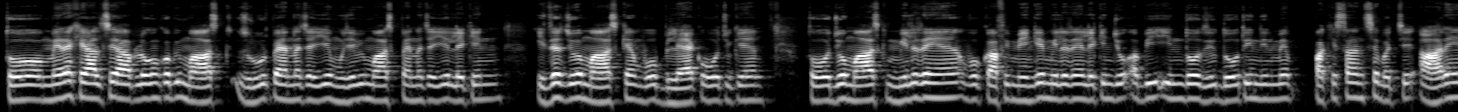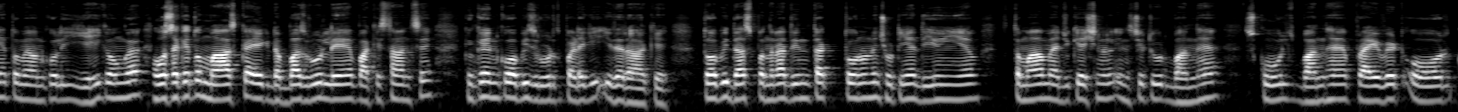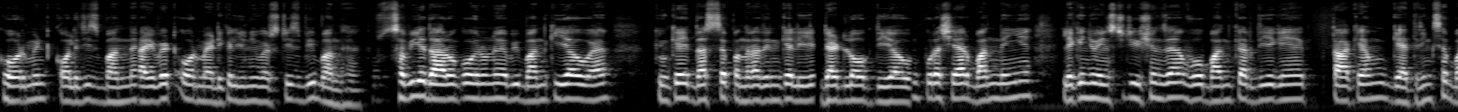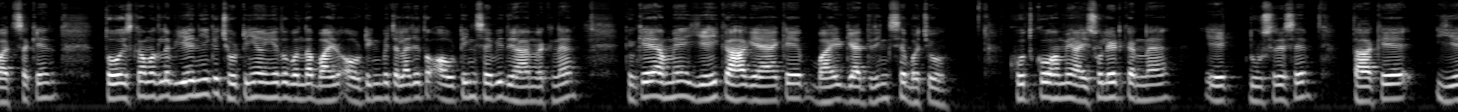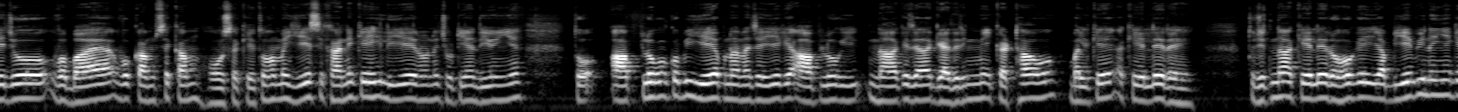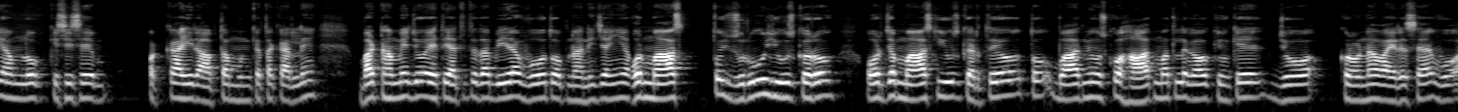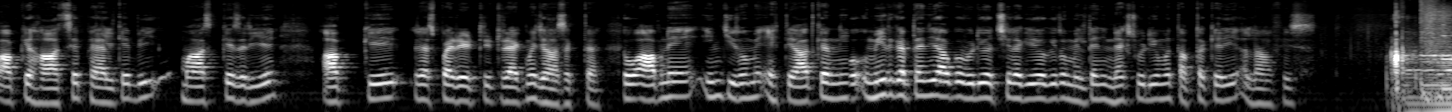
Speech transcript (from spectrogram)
तो मेरे ख्याल से आप लोगों को भी मास्क ज़रूर पहनना चाहिए, मुझे भी मास्क पहनना चाहिए, लेकिन इधर जो मास्क हैं वो ब्लैक हो चुके हैं। तो जो मास्क मिल रहे हैं वो काफ़ी महँगे मिल रहे हैं, लेकिन जो अभी इन दो दो तीन दिन में पाकिस्तान से बच्चे आ रहे हैं तो मैं उनको लिए यही कहूँगा। हो सके तो मास्क का एक डब्बा ज़रूर ले लें पाकिस्तान से, क्योंकि इनको अभी ज़रूरत पड़ेगी इधर आके। तो अभी दस पंद्रह दिन तक तो उन्होंने छुट्टियाँ दी हुई हैं तमाम एजुकेशनल इंस्टीट्यूट बंद हैं, स्कूल्स बंद हैं, प्राइवेट और गवर्नमेंट कॉलेजेस बंद हैं, प्राइवेट और मेडिकल यूनिवर्सिटीज़ भी बंद हैं। सभी इदारों को इन्होंने अभी बंद किया हुआ है, क्योंकि 10 से 15 दिन के लिए डेड लॉक दिया हुआ पूरा शहर बंद नहीं है, लेकिन जो इंस्टीट्यूशंस हैं वो बंद कर दिए गए हैं ताकि हम गैदरिंग से बच सकें। तो इसका मतलब ये नहीं है कि छुट्टियाँ हुई हैं तो बंदा बाहर आउटिंग पे चला जाए तो आउटिंग से भी ध्यान रखना है, क्योंकि हमें यही कहा गया है कि बाहर गैदरिंग से बचो। खुद को हमें आइसोलेट करना है एक दूसरे से, ताकि ये जो वबा है वो कम से कम हो सके। तो हमें ये सिखाने के ही लिए इन्होंने छुट्टियाँ दी हुई हैं। तो आप लोगों को भी ये अपनाना चाहिए कि आप लोग ना के ज़्यादा गैदरिंग में इकट्ठा हो, बल्कि अकेले रहें। तो जितना अकेले रहोगे, अब ये भी नहीं है कि हम लोग किसी से पक्का ही रबता मुनक़ कर लें बट हमें जो एहतियाती तदाबीर है वो तो अपनानी चाहिए। और मास्क तो ज़रूर यूज़ करो और जब मास्क यूज़ करते हो तो बाद में उसको हाथ मत लगाओ क्योंकि जो कोरोना वायरस है वो आपके हाथ से फैल के भी मास्क के ज़रिए आपके रेस्पिरेटरी ट्रैक में जा सकता है। तो आपने इन चीज़ों में एहतियात करनी। तो उम्मीद करते हैं जी आपको वीडियो अच्छी लगी होगी। तो मिलते हैं जी नेक्स्ट वीडियो में। तब तक के लिए अल्लाह हाफिज़।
